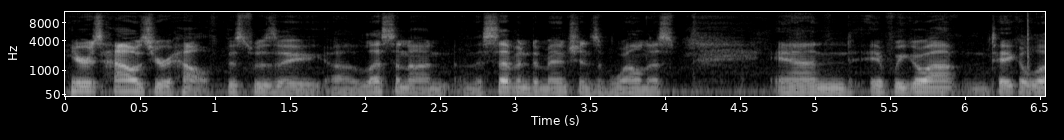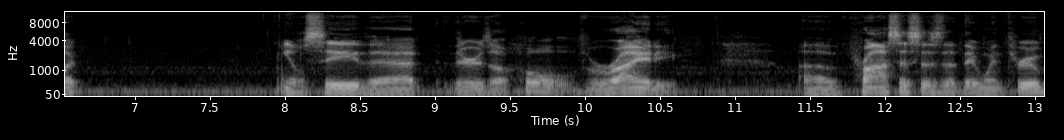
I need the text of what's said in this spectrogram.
Here's How's Your Health. This was a, a lesson on, on the seven dimensions of wellness. And if we go out and take a look, you'll see that there's a whole variety of processes that they went through.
